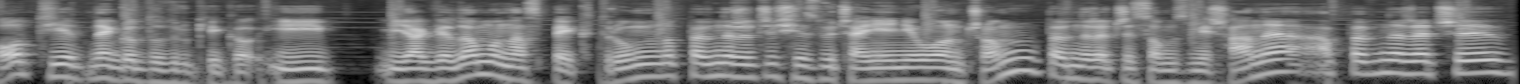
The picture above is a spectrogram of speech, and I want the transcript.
od jednego do drugiego i jak wiadomo na spektrum, no pewne rzeczy się zwyczajnie nie łączą, pewne rzeczy są zmieszane, a pewne rzeczy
